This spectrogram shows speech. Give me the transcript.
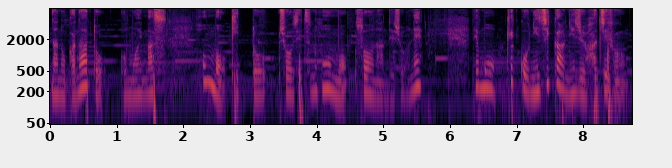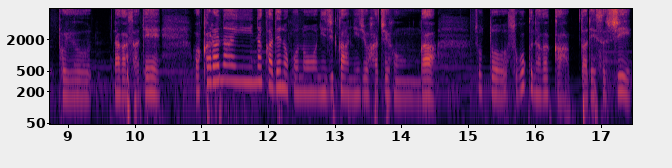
なのかなと思います。本もきっと小説の本もそうなんでしょうね。でも結構2時間28分という長さでわからない中でのこの2時間28分がちょっとすごく長かったですし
